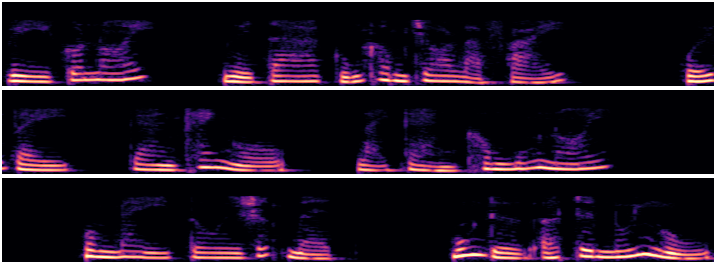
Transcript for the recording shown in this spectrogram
vì có nói, người ta cũng không cho là phải. Bởi vậy, càng khai ngộ, lại càng không muốn nói. Hôm nay tôi rất mệt, muốn được ở trên núi ngủ.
